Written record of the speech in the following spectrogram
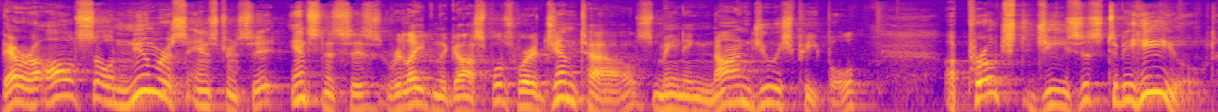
There are also numerous instances, related in the Gospels where Gentiles, meaning non Jewish people, approached Jesus to be healed,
